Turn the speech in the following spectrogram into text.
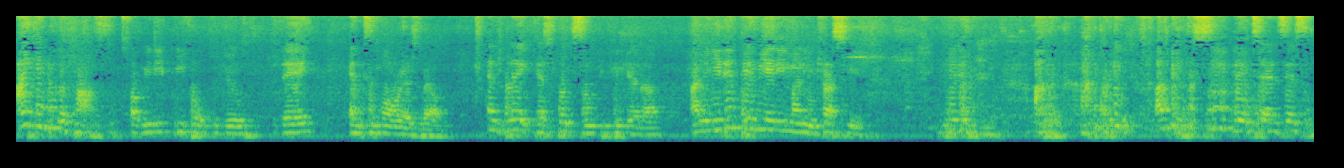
I can do the past, but we need people to do today and tomorrow as well. And Blake has put something together. I mean, he didn't pay me any money, trust me. I'm, going, I'm going to see him later and says,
